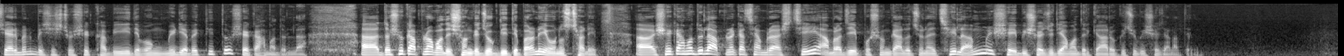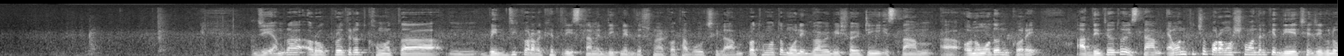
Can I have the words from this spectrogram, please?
চেয়ারম্যান, বিশিষ্ট শিক্ষাবিদ এবং মিডিয়া ব্যক্তিত্ব শেখ আহমদুল্লাহ। দর্শক, আপনারা আমাদের সঙ্গে যোগ দিতে পারেন এই অনুষ্ঠানে। শেখ আহমদুল্লাহ, আপনার কাছে আমরা আসছি। আমরা যে প্রসঙ্গে আলোচনায় ছিলাম, সেই বিষয়ে যদি আমাদেরকে আরও কিছু বিষয় জানাতেন। জি, আমরা রোগ প্রতিরোধ ক্ষমতা বৃদ্ধি করার ক্ষেত্রে ইসলামের দিক নির্দেশনার কথা বলছিলাম। প্রথমত মৌলিকভাবে বিষয়টি ইসলাম অনুমোদন করে। আর দ্বিতীয়ত, ইসলাম এমন কিছু পরামর্শ আমাদেরকে দিয়েছে যেগুলো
